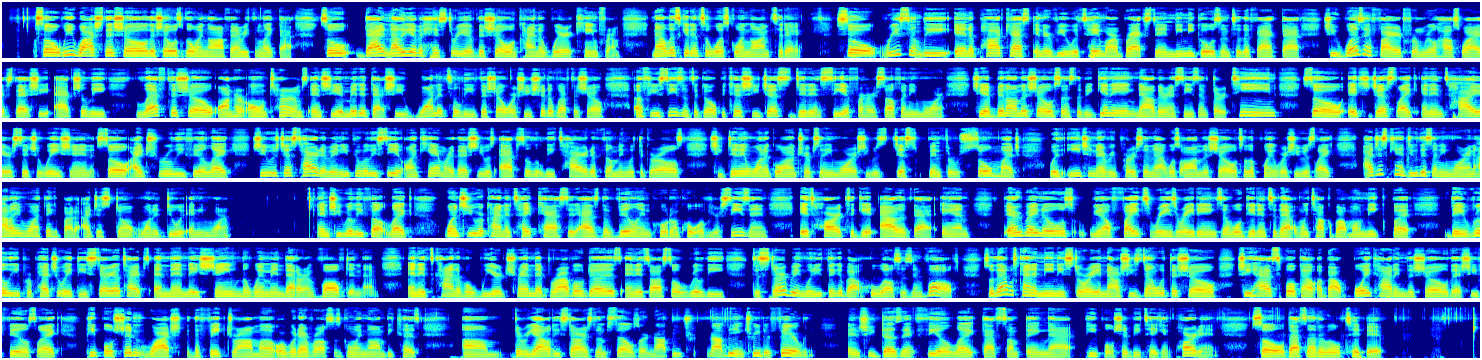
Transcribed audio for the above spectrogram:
so we watched this show the show was going off and everything like that. So that now that you have a history of the show and kind of where it came from now let's get into what's going on today so recently in a podcast interview with Tamar Braxton, Nene goes into the fact that she wasn't fired from Real Housewives, that she actually left the show on her own terms and she admitted that she wanted to leave the show or she should have left the show a few seasons ago because she just didn't see it for herself anymore. She had been on the show since the beginning. Now they're in season 13. So it's just like an entire situation. So I truly feel like she was just tired of it. And you can really see it on camera that she was absolutely tired of filming with the girls. She didn't want to go on trips anymore. She was just been through so much with each and every person that was on the show to the point where she was like, I just can't do this anymore. And I don't even want to think about it. I just don't want to do it anymore. And she really felt like once you were kind of typecasted as the villain, quote unquote, of your season, it's hard to get out of that. And everybody knows, you know, fights raise ratings, and we'll get into that when we talk about Monique, but they really perpetuate these stereotypes and then they shame the women that are involved in them. And it's kind of a weird trend that Bravo does, and it's also really disturbing when you think about who else is involved. So that was kind of NeNe's story, and now she's done with the show. She has spoke out about boycotting the show that she feels like people shouldn't watch the fake drama or whatever else is going on because um, the reality stars themselves are not be tr- not being treated fairly, and she doesn't feel like that's something that people should be taking part in. So that's another little tidbit.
